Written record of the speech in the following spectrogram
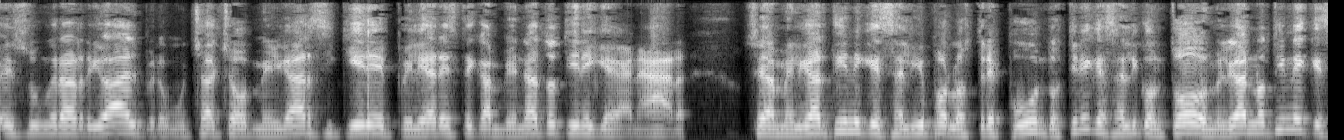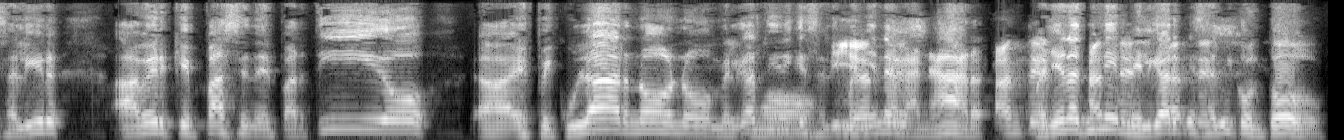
es un gran rival, pero muchachos, Melgar si quiere pelear este campeonato tiene que ganar. O sea, Melgar tiene que salir por los tres puntos, tiene que salir con todo. Melgar no tiene que salir a ver qué pasa en el partido, a especular, no, no, Melgar tiene que salir mañana a ganar. mañana tiene Melgar que salir con todo.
